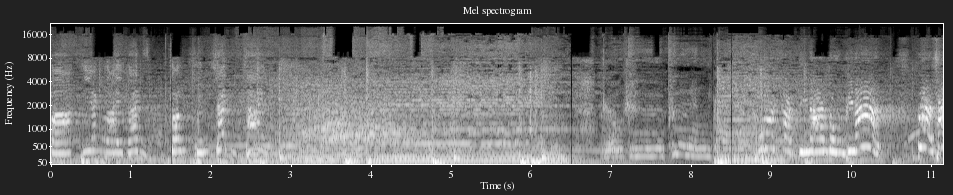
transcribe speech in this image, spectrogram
บ่าเคียงไหลกัน จนถึงเส้นชัยเราคือเพื่อนกันพวกศักดินาทรงพินาศประชา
